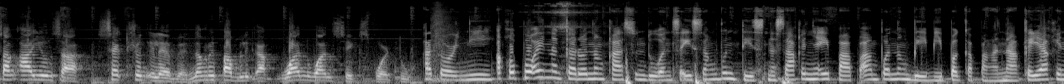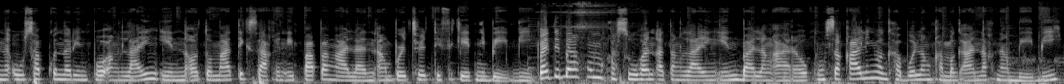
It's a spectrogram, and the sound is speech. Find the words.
sang-ayon sa Section 11 ng Republic Act 11642. Attorney, ako po ay nagkaroon ng kasunduan sa isang buntis na sa akin niya ipapaampon ng baby pagkapanganak. Kaya kinausap ko na rin po ang lying in na automatic sa akin ipapangalan ang birth certificate ni baby. Pwede ba akong makasuhan at ang lying in balang araw kung sakaling maghabol ang kamag-anak ng baby?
